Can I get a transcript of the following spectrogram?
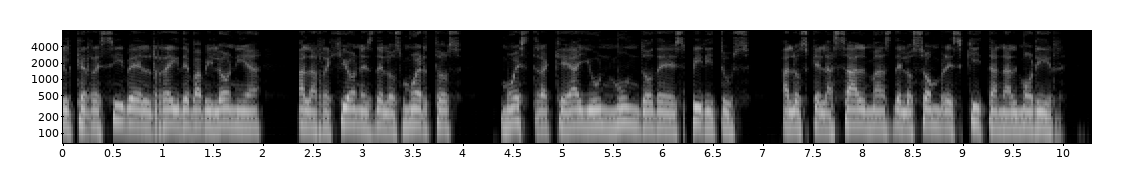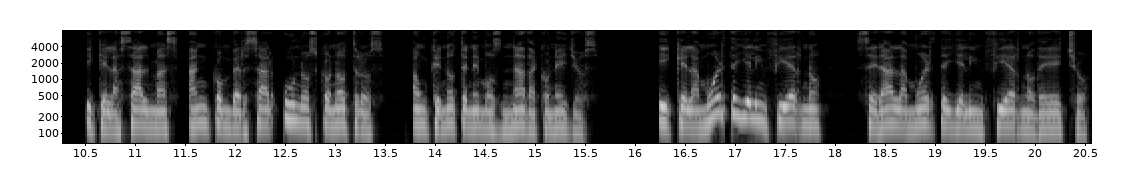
El que recibe el rey de Babilonia a las regiones de los muertos muestra que hay un mundo de espíritus a los que las almas de los hombres quitan al morir, y que las almas han conversar unos con otros, aunque no tenemos nada con ellos, y que la muerte y el infierno será la muerte y el infierno de hecho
